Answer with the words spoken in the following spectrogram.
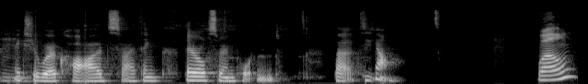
mm. makes you work hard. So I think they're also important. But mm. yeah. Well,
